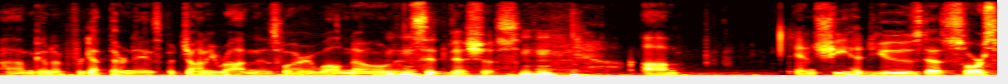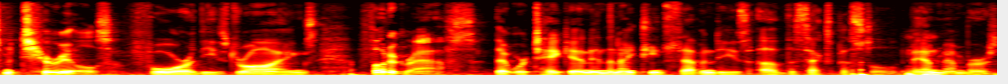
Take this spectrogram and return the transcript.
I'm going to forget their names, but Johnny Rotten is very well known, and Sid Vicious. Um, and she had used as source materials for these drawings photographs that were taken in the 1970s of the Sex Pistol band mm-hmm. members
